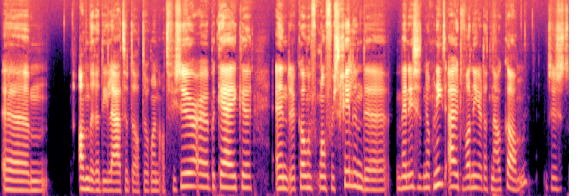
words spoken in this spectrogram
Um, anderen die laten dat door een adviseur uh, bekijken. En er komen gewoon verschillende. Men is het nog niet uit wanneer dat nou kan. Dus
